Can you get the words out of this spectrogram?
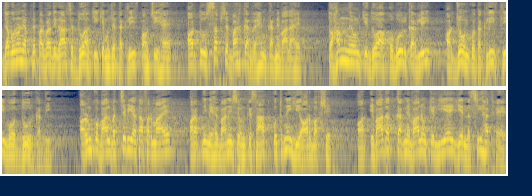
جب انہوں نے اپنے پروردگار سے دعا کی کہ مجھے تکلیف پہنچی ہے اور تو سب سے بڑھ کر رحم کرنے والا ہے، تو ہم نے ان کی دعا قبول کر لی اور جو ان کو تکلیف تھی وہ دور کر دی۔ اور ان کو بال بچے بھی عطا فرمائے اور اپنی مہربانی سے ان کے ساتھ اتنے ہی اور بخشے۔ اور عبادت کرنے والوں کے لیے یہ نصیحت ہے۔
